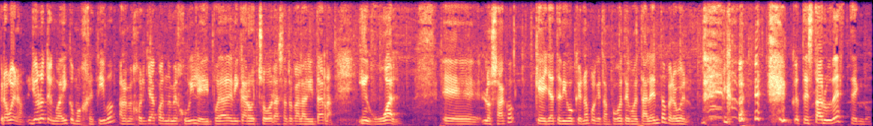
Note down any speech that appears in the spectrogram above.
Pero bueno, yo lo tengo ahí como objetivo. A lo mejor ya cuando me jubile y pueda dedicar ocho horas a tocar la guitarra, igual eh, lo saco, que ya te digo que no porque tampoco tengo el talento, pero bueno, testarudez tengo.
